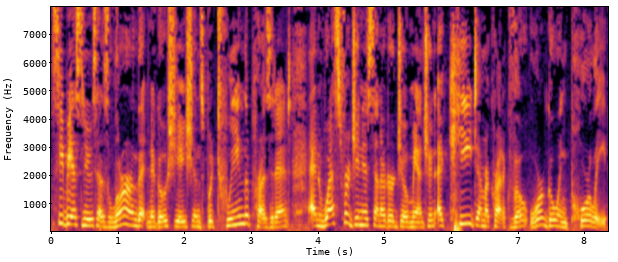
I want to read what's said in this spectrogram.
CBS News has learned that negotiations between the president and West Virginia Senator Joe Manchin, a key Democratic vote, were going poorly.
